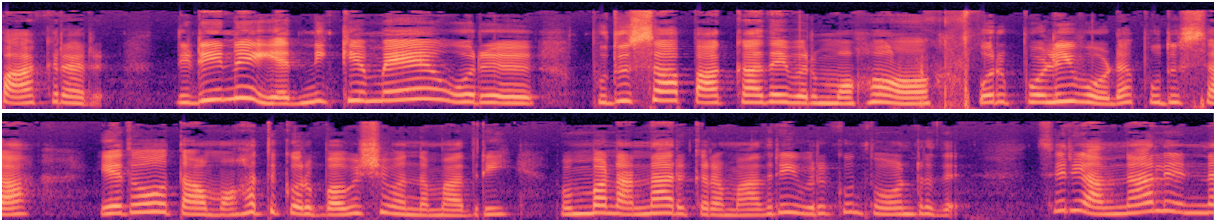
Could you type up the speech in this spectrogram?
பார்க்குறாரு திடீர்னு என்றைக்குமே ஒரு புதுசாக பார்க்காத இவர் முகம் ஒரு பொலிவோட புதுசாக ஏதோ தான் முகத்துக்கு ஒரு பவிஷ்யம் வந்த மாதிரி ரொம்ப நன்னா இருக்கிற மாதிரி இவருக்கும் தோன்றுது. சரி அதனால் என்ன?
